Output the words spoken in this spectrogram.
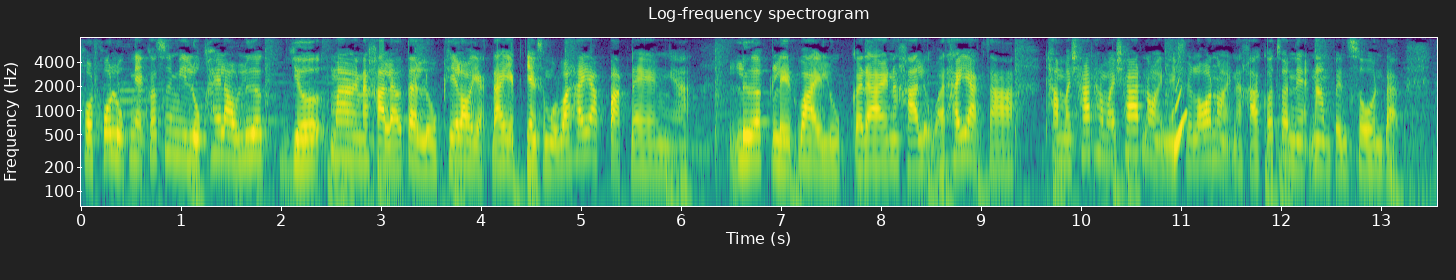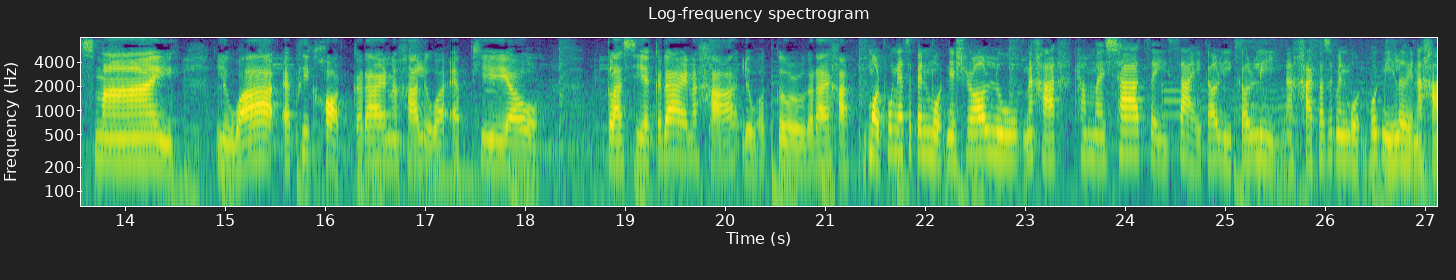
total look เนี่ยก็จะมีลุคให้เราเลือกเยอะมากนะคะ แล้วแต่ลุคที่เราอยากได้ อย่างอย่างสมมติว่าถ้าอยากปากแดงเนี้ย เลือกเลดไวลุกก็ได้นะคะ หรือว่าถ้าอยากจะธรรมชาติธรรมชาติหน่อยเนเชอรลหน่อยนะคะ ก็จะแนะนำเป็นโซนแบบ smile หรือว่า apricot ก็ได้นะคะ หรือว่า appeal กลาเซียก็ได้นะคะ หรือว่า girl ก็ได้ค่ะโหมดพวกนี้จะเป็นโหมด natural look นะคะ ธรรมชาติใสๆเกาหลีเกาหลีนะคะ ก็จะเป็นโหมดพวกนี้เลยนะคะ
